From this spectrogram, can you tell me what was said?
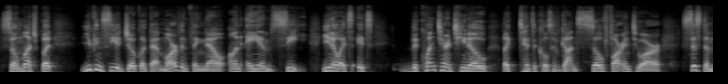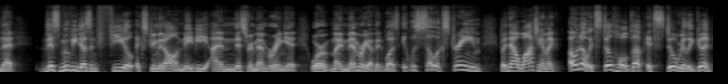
so much, but you can see a joke like that Marvin thing now on AMC. You know, it's it's the Quentin Tarantino like tentacles have gotten so far into our system that this movie doesn't feel extreme at all. And maybe I'm misremembering it, or my memory of it was it was so extreme. But now watching, I'm like, oh no, it still holds up. It's still really good,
